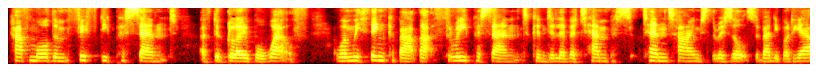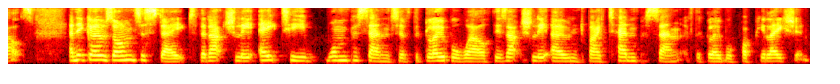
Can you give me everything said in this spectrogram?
have more than 50% of the global wealth when we think about that 3% can deliver 10, 10 times the results of anybody else. And it goes on to state that actually 81% of the global wealth is actually owned by 10% of the global population.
